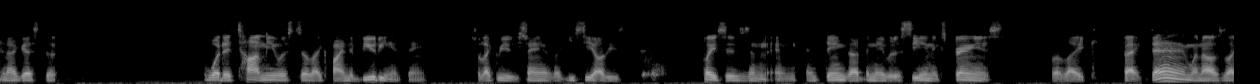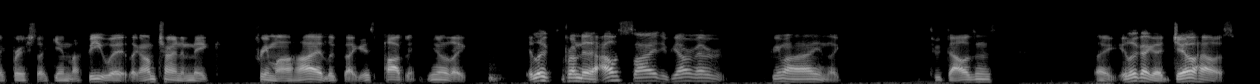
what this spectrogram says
and I guess the what it taught me was to like find the beauty in things. So like we were saying, like you see all these places and, and, and things I've been able to see and experience. But like back then when I was like first like getting my feet wet, like I'm trying to make Fremont High look like it's popping. You know, like it looked from the outside, if y'all remember Fremont High in like two thousands, like it looked like a jailhouse.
